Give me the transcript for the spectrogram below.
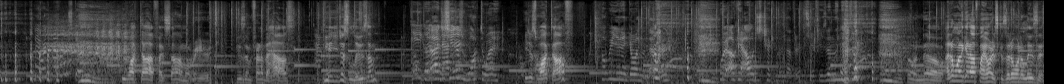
Wait, where did my horse go? he walked off. I saw him over here. He was in front of the house. You, you just lose him? Did you go I to just he just walked away. He just walked off? Hope he didn't go in the nether. Wait, okay, I'll just check in the nether and see if he's in the nether. Oh no. I don't want to get off my horse because I don't want to lose it.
